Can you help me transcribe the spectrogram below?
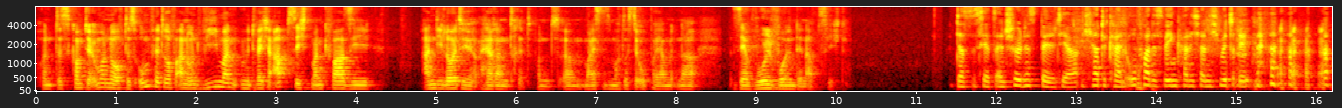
Und das kommt ja immer nur auf das Umfeld drauf an und wie man, mit welcher Absicht man quasi an die Leute herantritt. Und meistens macht das der Opa ja mit einer sehr wohlwollenden Absicht. Das ist jetzt ein schönes Bild, ja. Ich hatte keinen Opa, deswegen kann ich ja nicht mitreden.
